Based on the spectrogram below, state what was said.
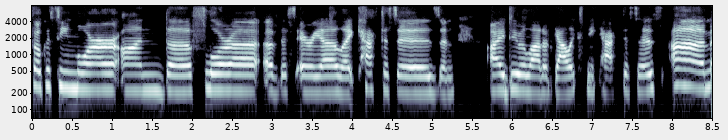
focusing more on the flora of this area, like cactuses and I do a lot of galaxy cactuses um,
